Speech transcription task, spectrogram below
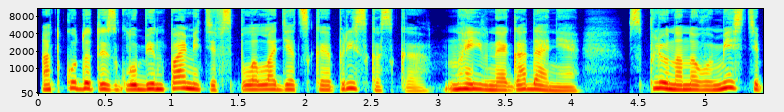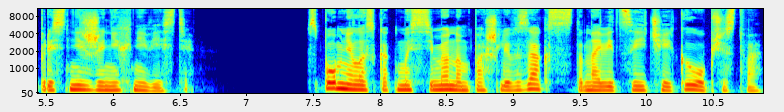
Откуда-то из глубин памяти всплыла детская присказка, наивное гадание. Сплю на новом месте, приснись жених невесте. Вспомнилось, как мы с Семеном пошли в ЗАГС становиться ячейкой общества.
